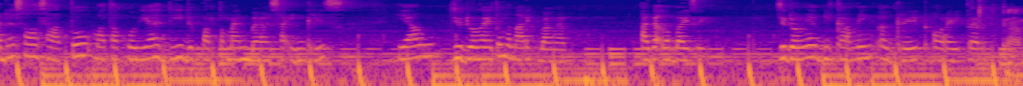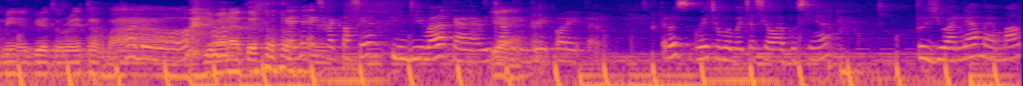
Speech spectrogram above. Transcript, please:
ada salah satu mata kuliah di departemen bahasa Inggris yang judulnya itu menarik banget. Agak lebay sih judulnya Becoming a Great Orator Kami a great orator, wow. Aduh. Gimana tuh? kayaknya ekspektasinya tinggi banget kan ya, becoming Yeah. a great orator terus gue coba baca silabusnya tujuannya memang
